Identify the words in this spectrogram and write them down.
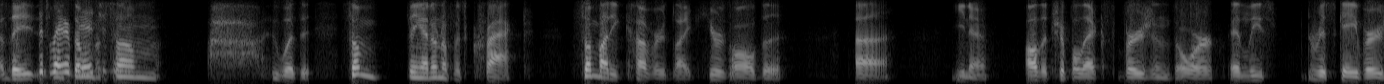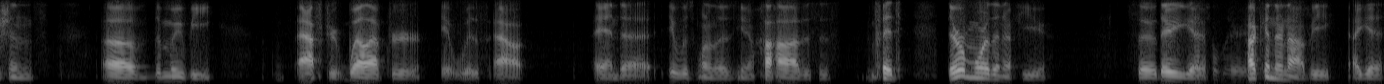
uh, They The Blair some Witch some who was it? Some thing I don't know if it was Cracked. Somebody covered like here's all the, uh, you know, all the triple X versions or at least risque versions of the movie after well after it was out, and uh it was one of those you know haha this is but there were more than a few. So there you go. How can there not be? I guess.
